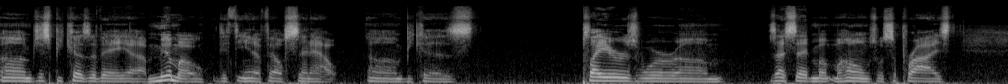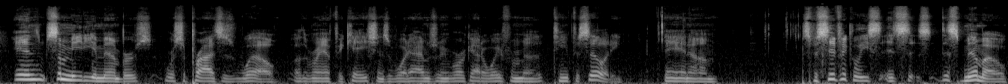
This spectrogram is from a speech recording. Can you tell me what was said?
um, just because of a uh, memo that the NFL sent out um, because players were, um, as I said, Mahomes was surprised, and some media members were surprised as well of the ramifications of what happens when you work out away from a team facility. And um, specifically, it's, it's, this memo.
